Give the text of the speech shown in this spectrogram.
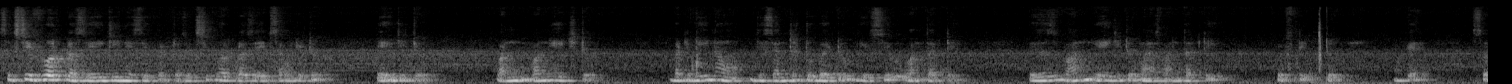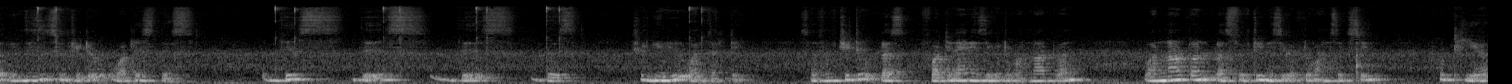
64 plus 18 is equal to 64 plus 8 72 82 1 182 but we know the center 2 by 2 gives you 130 this is 182 minus 130 52 okay so if this is 52 what is this? This this this this should give you 130 so 52 plus 49 is equal to 101 101 plus 15 is equal to 116 put here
